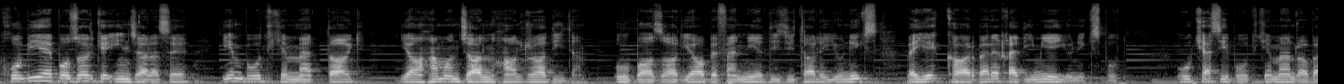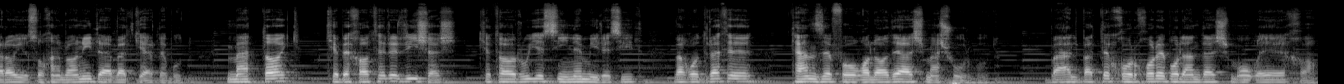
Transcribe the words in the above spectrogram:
خوبی بزرگ این جلسه این بود که مدداگ یا همان جان هال را دیدم. او بازاریاب فنی دیجیتال یونیکس و یک کاربر قدیمی یونیکس بود. او کسی بود که من را برای سخنرانی دعوت کرده بود. مدداگ که به خاطر ریشش که تا روی سینه می رسید و قدرت طنزش مشهور بود و البته خورخور بلندش موقع خواب.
